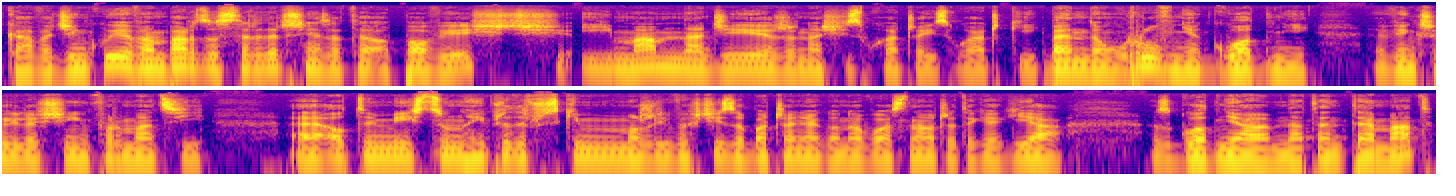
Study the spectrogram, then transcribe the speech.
Kawa, dziękuję Wam bardzo serdecznie za tę opowieść i mam nadzieję, że nasi słuchacze i słuchaczki będą równie głodni większej ilości informacji o tym miejscu, no i przede wszystkim możliwości zobaczenia go na własne oczy, tak jak ja zgłodniałem na ten temat.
